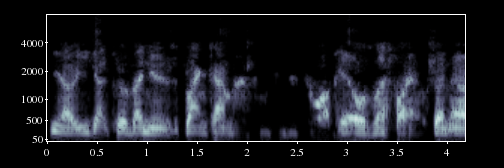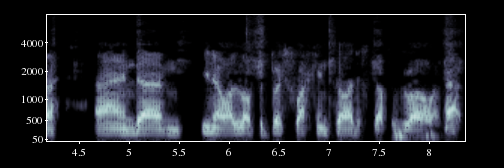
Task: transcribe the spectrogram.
you know, you get to a venue and it's a blank canvas and you can just go up hills, left, right, and centre. And, um, you know, I love the bushwhacking side of stuff as well. And that's,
